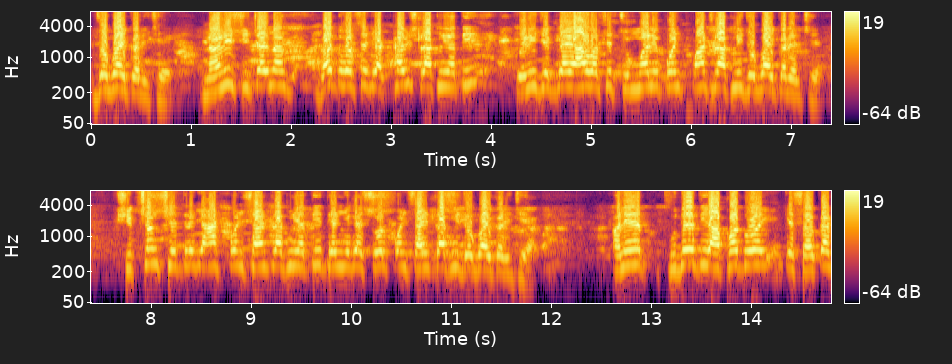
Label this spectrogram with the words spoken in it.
જોગવાઈ કરી છે. નાની સિંચાઈમાં ગત વર્ષે જે અઠ્ઠાવીસ લાખની હતી તેની જગ્યાએ આ વર્ષે ચુમ્માલીસ પોઈન્ટ પાંચ લાખની જોગવાઈ કરેલ છે. શિક્ષણ ક્ષેત્રે જે આઠ પોઈન્ટ સાઠ લાખની હતી તેની જગ્યાએ સોળ પોઈન્ટ સાઠ લાખની જોગવાઈ કરી છે. અને કુદરતી આફત હોય કે સહકાર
